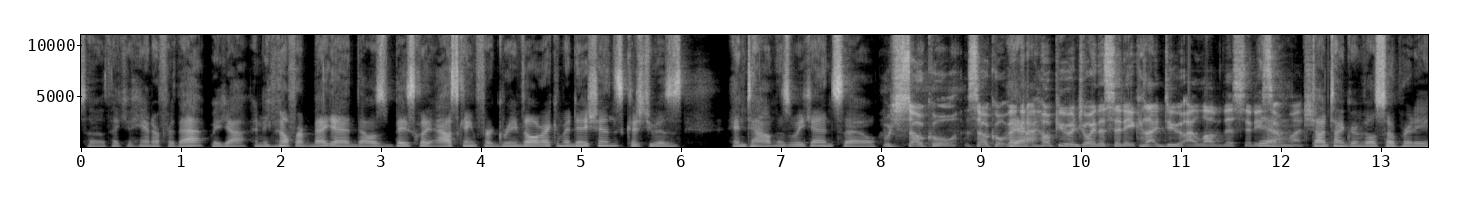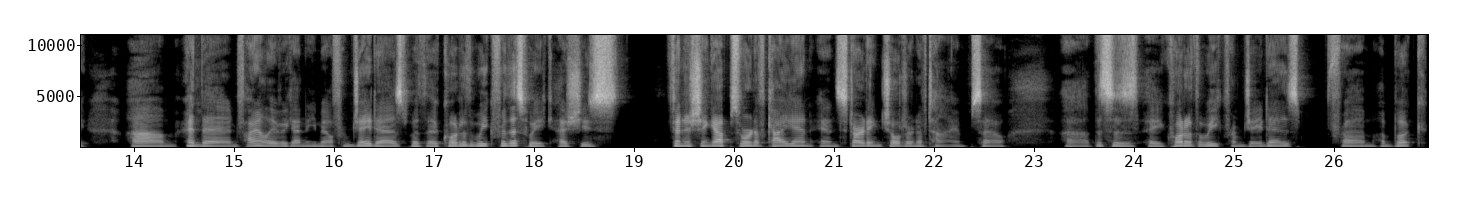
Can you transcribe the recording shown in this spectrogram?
So thank you, Hannah, for that. We got an email from Megan that was basically asking for Greenville recommendations because she was in town this weekend. So Which is so cool, so cool, Megan. Yeah. I hope you enjoy the city because I do. I love this city so much. Downtown Greenville is so pretty. Um, and then finally, we got an email from Jadez with a quote of the week for this week as she's finishing up Sword of Kaigen and starting Children of Time. So uh, this is a quote of the week from Jadez from a book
